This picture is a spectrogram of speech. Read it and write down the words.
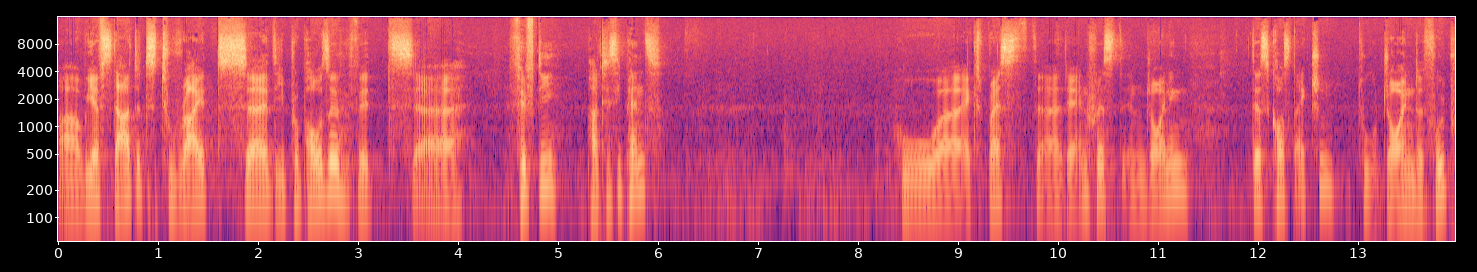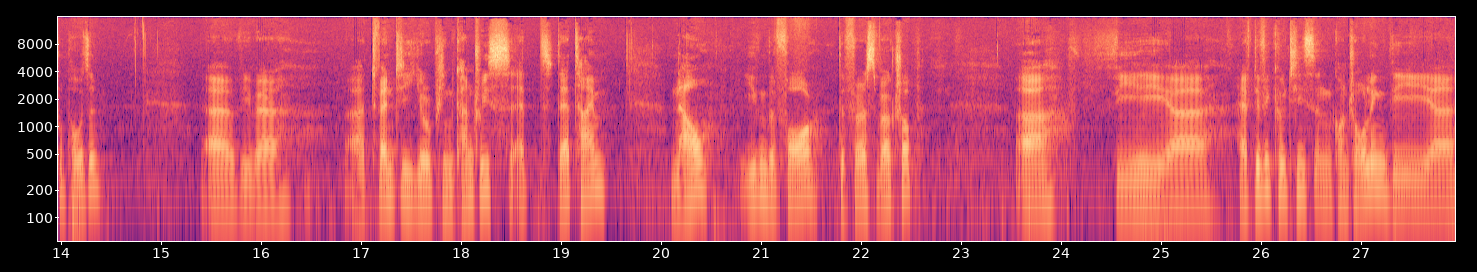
Uh, we have started to write uh, the proposal with uh, 50 participants who expressed their interest in joining this cost action to join the full proposal. Uh, we were uh, 20 European countries at that time. Now, even before the first workshop, uh, we have difficulties in controlling the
